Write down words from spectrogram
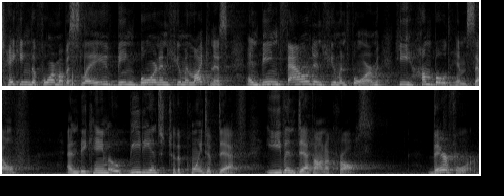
taking the form of a slave, being born in human likeness, and being found in human form, he humbled himself and became obedient to the point of death, even death on a cross. Therefore,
